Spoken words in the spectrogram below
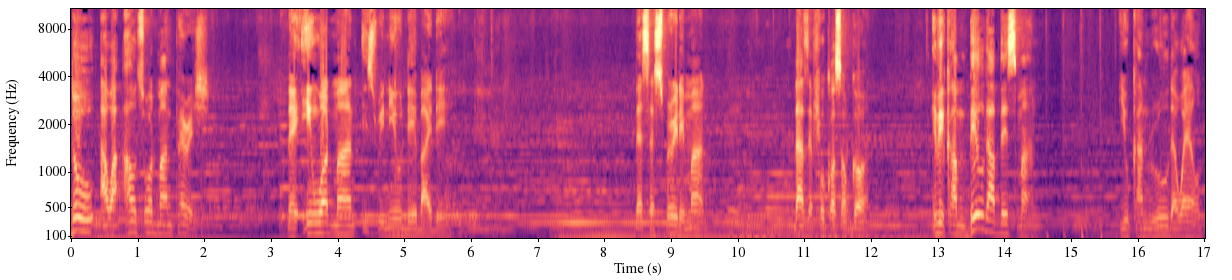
Though our outward man perish, the inward man is renewed day by day. There's a spirit in man. That's the focus of God. If you can build up this man, you can rule the world.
